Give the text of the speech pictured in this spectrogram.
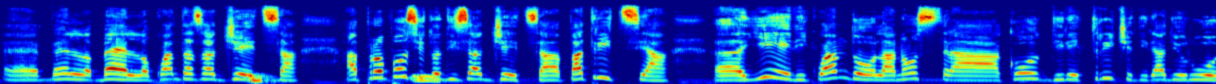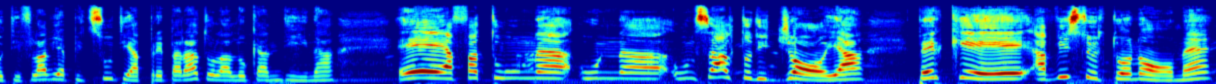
Eh, bello, bello, quanta saggezza. A proposito di saggezza, Patrizia, eh, ieri quando la nostra co-direttrice di Radio Ruoti, Flavia Pizzuti, ha preparato la locandina e ha fatto un, un- un salto di gioia perché ha visto il tuo nome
